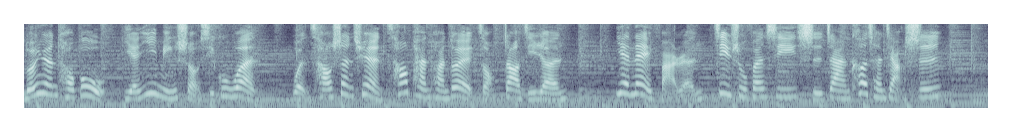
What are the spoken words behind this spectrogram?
轮源投顾严一鸣首席顾问，稳操胜券操盘团队总召集人，业内法人、技术分析、实战课程讲师。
